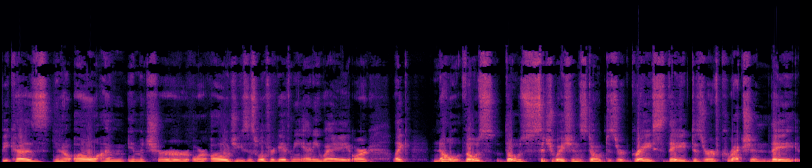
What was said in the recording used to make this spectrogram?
because, you know, oh, I'm immature or oh, Jesus will forgive me anyway or like no, those those situations don't deserve grace. They deserve correction. They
